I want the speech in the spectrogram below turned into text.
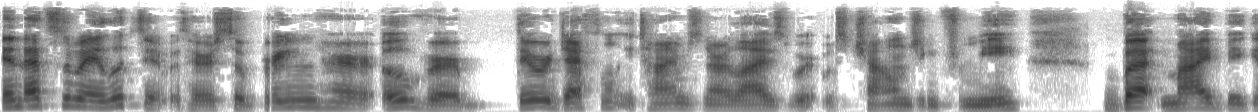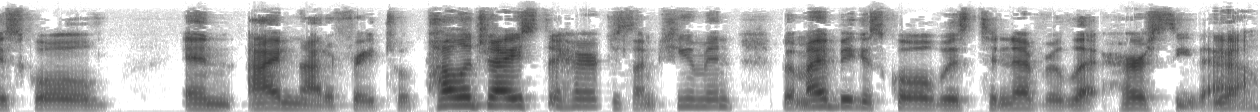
and that's the way I looked at it with her. So bringing her over, there were definitely times in our lives where it was challenging for me. But my biggest goal and I'm not afraid to apologize to her because I'm human. But my biggest goal was to never let her see that. Yeah.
